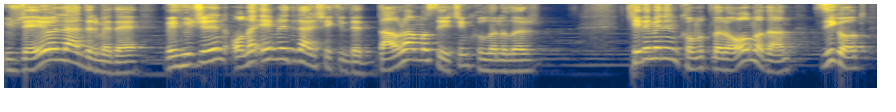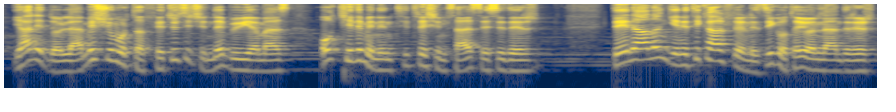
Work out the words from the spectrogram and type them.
hücreye yönlendirmede ve hücrenin ona emredilen şekilde davranması için kullanılır. Kelimenin komutları olmadan zigot yani döllenmiş yumurta fetüs içinde büyüyemez. O kelimenin titreşimsel sesidir. DNA'nın genetik harflerini zigota yönlendirir.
